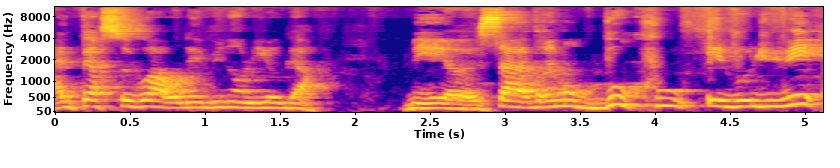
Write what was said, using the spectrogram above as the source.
à le percevoir au début dans le yoga. Mais euh, ça a vraiment beaucoup évolué.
